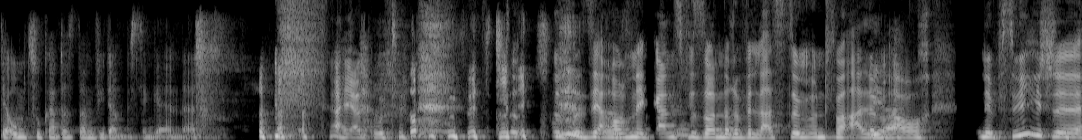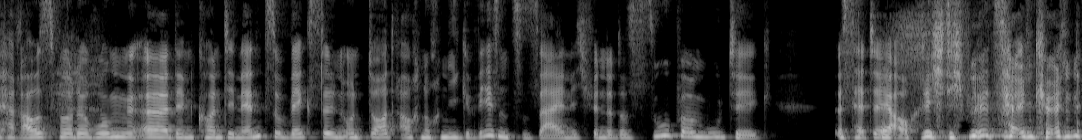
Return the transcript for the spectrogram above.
Der Umzug hat das dann wieder ein bisschen geändert. ah ja, gut. Das, ist ja auch eine ganz besondere Belastung und vor allem ja. auch eine psychische Herausforderung, äh, den Kontinent zu wechseln und dort auch noch nie gewesen zu sein. Ich finde das super mutig. Es hätte ja auch richtig blöd sein können,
